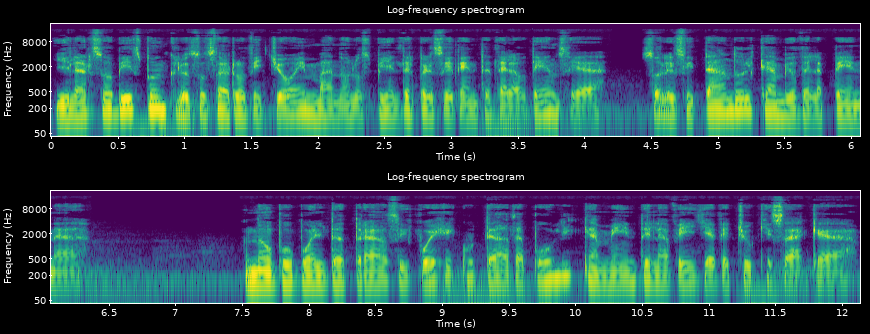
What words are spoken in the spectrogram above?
y el arzobispo incluso se arrodilló en mano a los pies del presidente de la audiencia, solicitando el cambio de la pena. No hubo vuelta atrás y fue ejecutada públicamente en la villa de Chuquisaca.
